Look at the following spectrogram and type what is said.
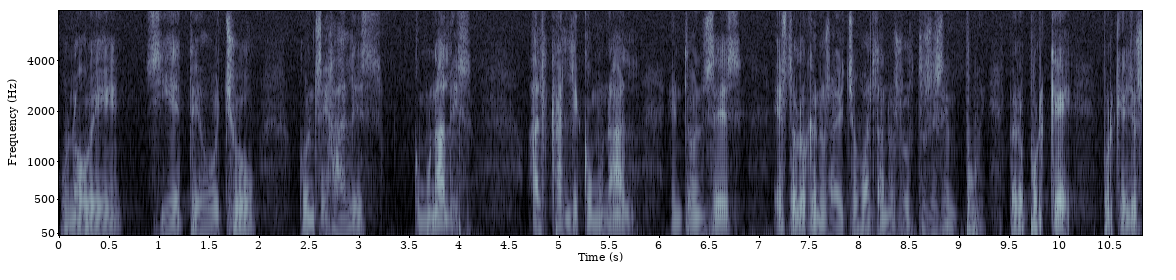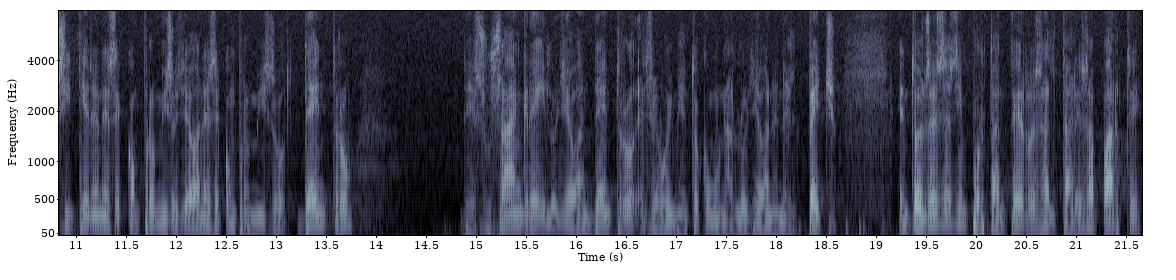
uno ve siete, ocho concejales comunales, alcalde comunal. Entonces, esto es lo que nos ha hecho falta a nosotros, ese empuje. ¿Pero por qué? porque ellos sí tienen ese compromiso, llevan ese compromiso dentro de su sangre y lo llevan dentro, ese movimiento comunal lo llevan en el pecho. Entonces es importante resaltar esa parte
